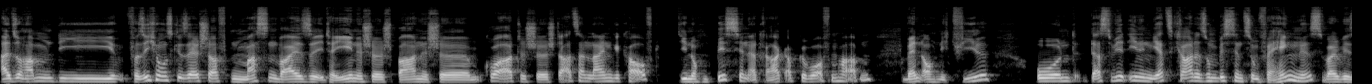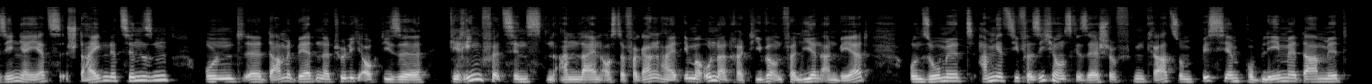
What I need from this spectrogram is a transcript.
Also haben die Versicherungsgesellschaften massenweise italienische, spanische, kroatische Staatsanleihen gekauft, die noch ein bisschen Ertrag abgeworfen haben, wenn auch nicht viel. Und das wird ihnen jetzt gerade so ein bisschen zum Verhängnis, weil wir sehen ja jetzt steigende Zinsen und äh, damit werden natürlich auch diese gering verzinsten Anleihen aus der Vergangenheit immer unattraktiver und verlieren an Wert. Und somit haben jetzt die Versicherungsgesellschaften gerade so ein bisschen Probleme damit,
